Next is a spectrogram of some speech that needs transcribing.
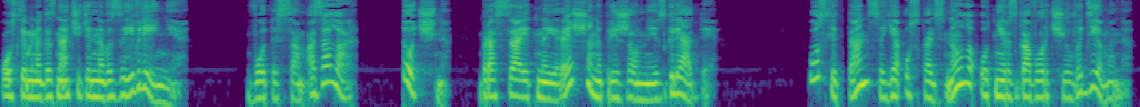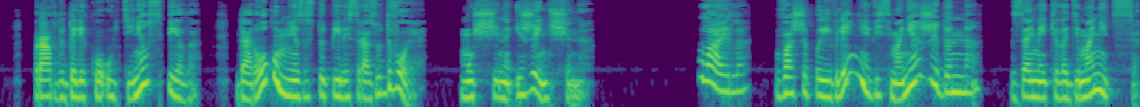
после многозначительного заявления. Вот и сам Азалар, точно, бросает на Ирэша напряженные взгляды. После танца я ускользнула от неразговорчивого демона. Правда, далеко уйти не успела. Дорогу мне заступили сразу двое – мужчина и женщина. «Лайла, ваше появление весьма неожиданно», – заметила демоница.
